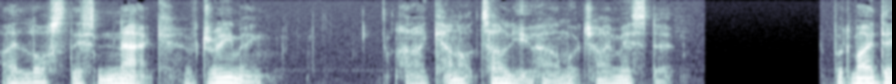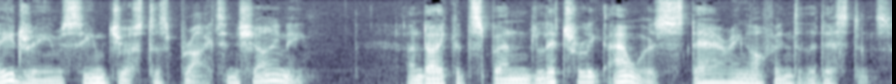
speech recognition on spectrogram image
I lost this knack of dreaming, and I cannot tell you how much I missed it. But my daydreams seemed just as bright and shiny, and I could spend literally hours staring off into the distance,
